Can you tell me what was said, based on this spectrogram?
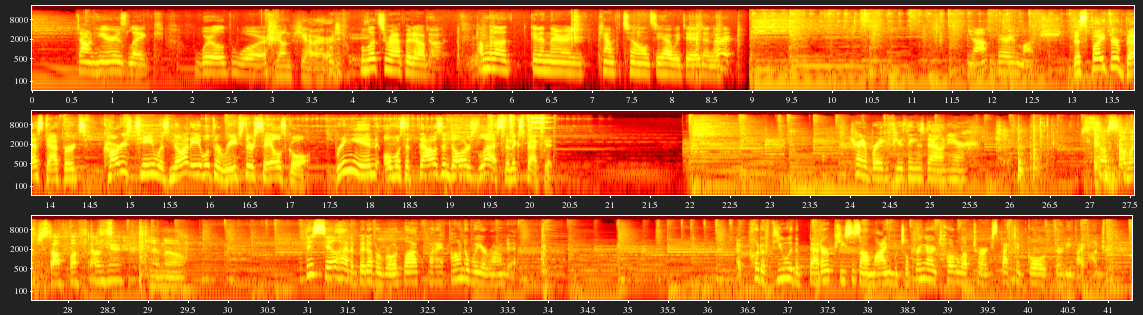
Down here is like World War. Junkyard. Well, let's wrap it up. I'm gonna get in there and count the till and see how we did. And All right. not very much. Despite their best efforts, Cari's team was not able to reach their sales goal, bringing in almost $1,000 less than expected. Trying to break a few things down here. Still so much stuff left down here. I know. This sale had a bit of a roadblock, but I found a way around it. I put a few of the better pieces online, which will bring our total up to our expected goal of 3,500.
